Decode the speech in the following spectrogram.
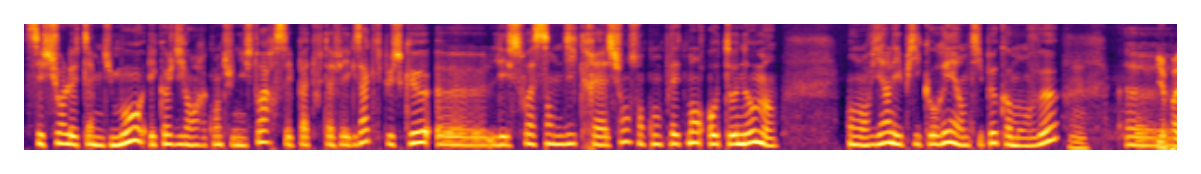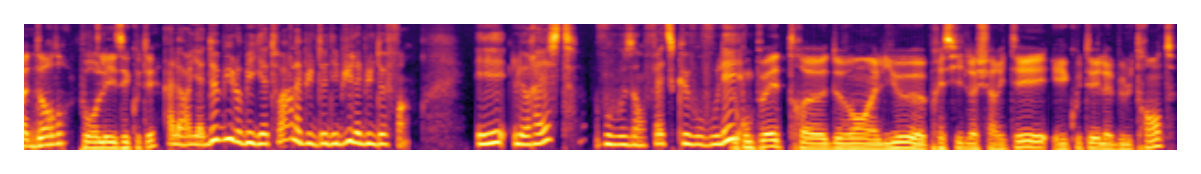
C'est sur le thème du mot. Et quand je dis on raconte une histoire, c'est pas tout à fait exact, puisque euh, les 70 créations sont complètement autonomes. On vient les picorer un petit peu comme on veut. Euh, Il n'y a pas d'ordre pour les écouter? Alors, il y a deux bulles obligatoires, la bulle de début et la bulle de fin. Et le reste, vous en faites ce que vous voulez. Donc on peut être euh, devant un lieu euh, précis de la charité et écouter la bulle 30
